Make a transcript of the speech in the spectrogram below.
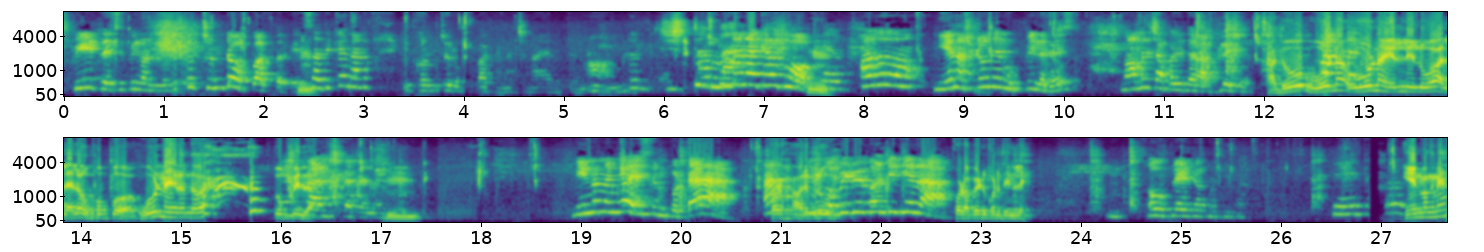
ಸ್ವೀಟ್ ರೆಸಿಪಿ ನೋಡಿ ಅದಕ್ಕೆ ಚುಂಟ ಉಪ್ಪು ಹಾಕ್ತಾರೆ. ಅದಕ್ಕೆ ನಾನು ಇದಕ್ಕೊಂಚೂರು ಉಪ್ಪು ಹಾಕೋಣ ಚೆನ್ನಾಗಿರುತ್ತೆ. ಅಂದ್ಬಿಟ್ಟು ಇಷ್ಟು ಚುಂಟನ ಹಾಕಿರೋದು ಅದು ಏನು ಅಷ್ಟೊಂದೇನು ಉಪ್ಪಿಲ್ಲ ಗೈಸ್ ಮಾಮೂಲಿ ಚಪಾತಿ ತರ ಪ್ಲೇಟ್ ಅದು ಹೂರ್ಣ ಹೂರ್ಣ ಎಲ್ಲಿಲ್ವೋ ಅಲ್ಲೆಲ್ಲ ಉಪ್ಪು ಹೂರ್ಣ ಇರೋದವ ಉಪ್ಪಿಲ್ಲ. ನೀನು ನಂಗೆ ಐಸ್ ಕ್ರೀಮ್ ಕೊಟ್ಟ? ಕೊಡು, ಅವ್ರಿಬ್ರು. ಬಿಡ್ಬೇಕು ಅಂತಿದ್ಯಲ್ಲ? ಕೊಡ ಬಿಟ್ಟು ಕೊಡ್ತೀನಿ. ಹೋಗು ಪ್ಲೇಟ್ ಹಾಕೊಡ್ತೀನಿ. ಏನ್ ಮಗನೇ?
